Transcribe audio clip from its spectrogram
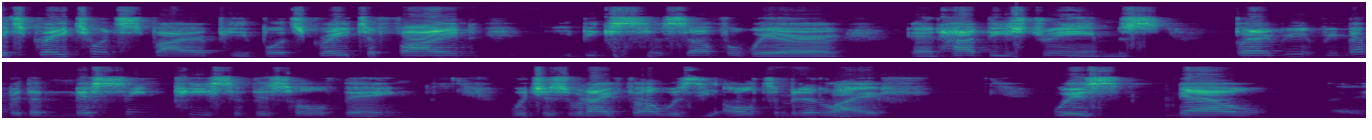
it's great to inspire people. It's great to find, be self-aware, and have these dreams. But I re- remember the missing piece of this whole thing, which is what I felt was the ultimate in life, was now uh,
